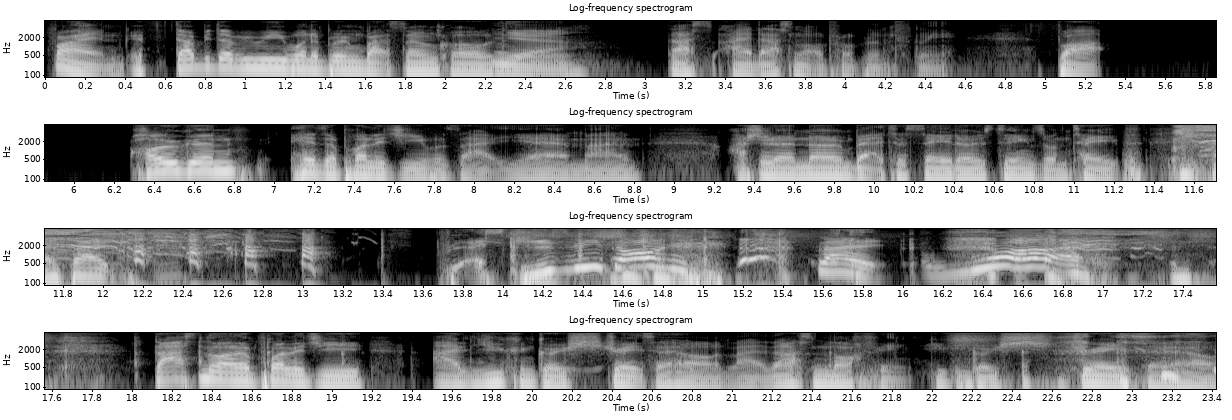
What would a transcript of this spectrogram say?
fine. If WWE want to bring back Stone Cold, Yeah. that's I, that's not a problem for me. But Hogan, his apology was like, "Yeah, man, I should have known better to say those things on tape." It's like, excuse me, dog. like what? that's not an apology, and you can go straight to hell. Like that's nothing. You can go straight to hell.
